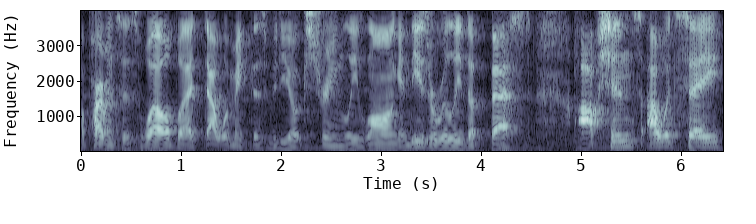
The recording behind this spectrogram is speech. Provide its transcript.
apartments as well, but that would make this video extremely long. And these are really the best options I would say.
